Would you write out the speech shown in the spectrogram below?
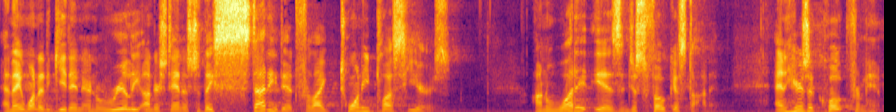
And they wanted to get in and really understand it. So they studied it for like 20 plus years on what it is and just focused on it. And here's a quote from him.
